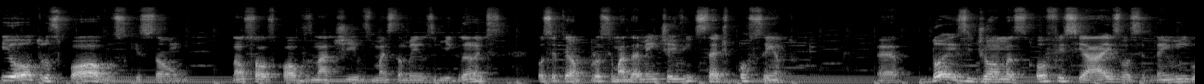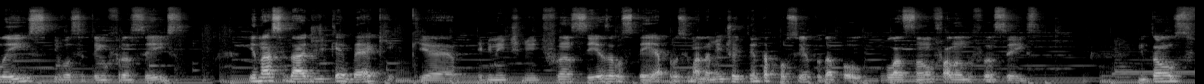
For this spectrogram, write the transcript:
e outros povos, que são não só os povos nativos, mas também os imigrantes, você tem aproximadamente aí 27%. É, dois idiomas oficiais, você tem o inglês e você tem o francês, e na cidade de Quebec, que é eminentemente francesa, você tem aproximadamente 80% da população falando francês. Então, os,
